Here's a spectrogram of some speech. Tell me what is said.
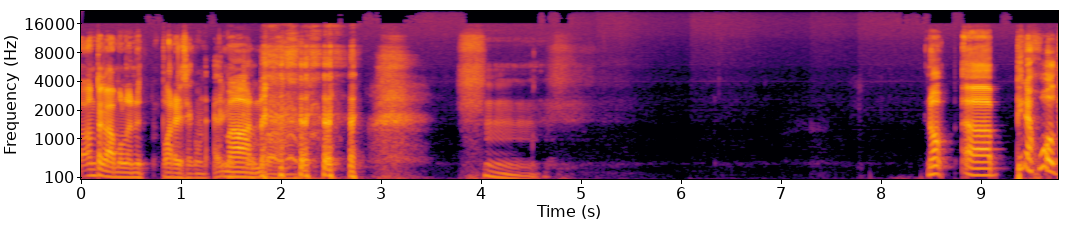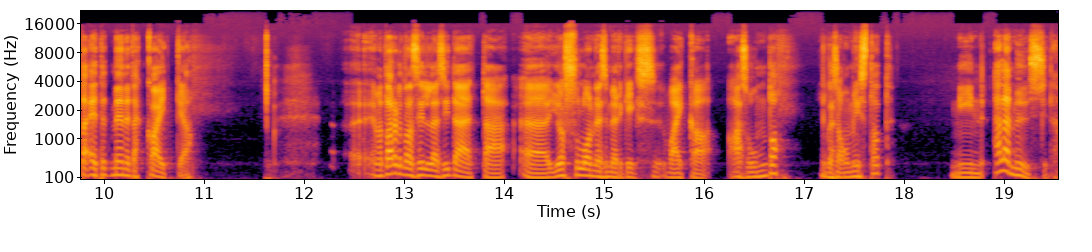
antakaa mulle nyt pari sekuntia. Mä annan. Hmm. No, äh, pidä huolta, että et menetä kaikkea. Mä tarkoitan sillä sitä, että äh, jos sulla on esimerkiksi vaikka asunto, jonka sä omistat, niin älä myy sitä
